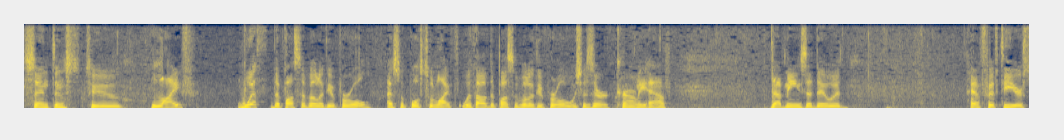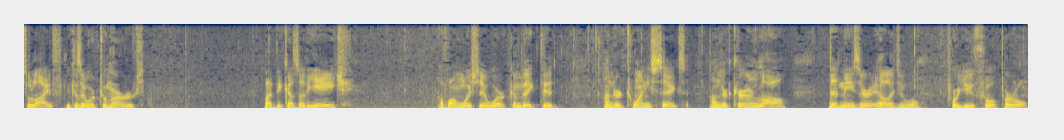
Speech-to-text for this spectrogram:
sentenced to life with the possibility of parole, as opposed to life without the possibility of parole, which is they currently have. That means that they would have 50 years to life because there were two murders. But because of the age upon which they were convicted, under 26, under current law, that means they're eligible for youthful parole.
